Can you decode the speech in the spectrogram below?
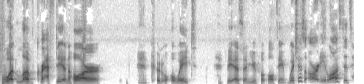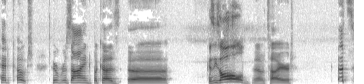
what Lovecraftian horror could await the SMU football team, which has already lost its head coach, who resigned because uh Because he's old. I'm tired. That's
